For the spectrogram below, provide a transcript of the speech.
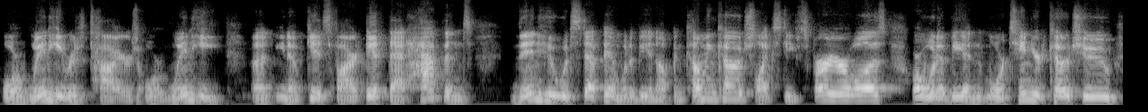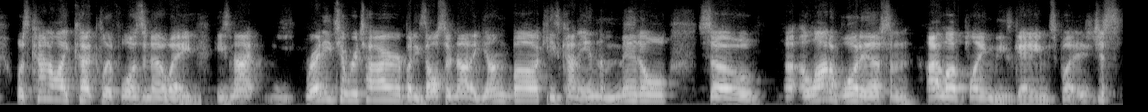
or when he retires or when he, uh, you know, gets fired, if that happens, then who would step in? Would it be an up and coming coach like Steve Spurrier was, or would it be a more tenured coach who was kind of like Cutcliffe was in 08? He's not ready to retire, but he's also not a young buck. He's kind of in the middle. So a, a lot of what ifs, and I love playing these games, but it's just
